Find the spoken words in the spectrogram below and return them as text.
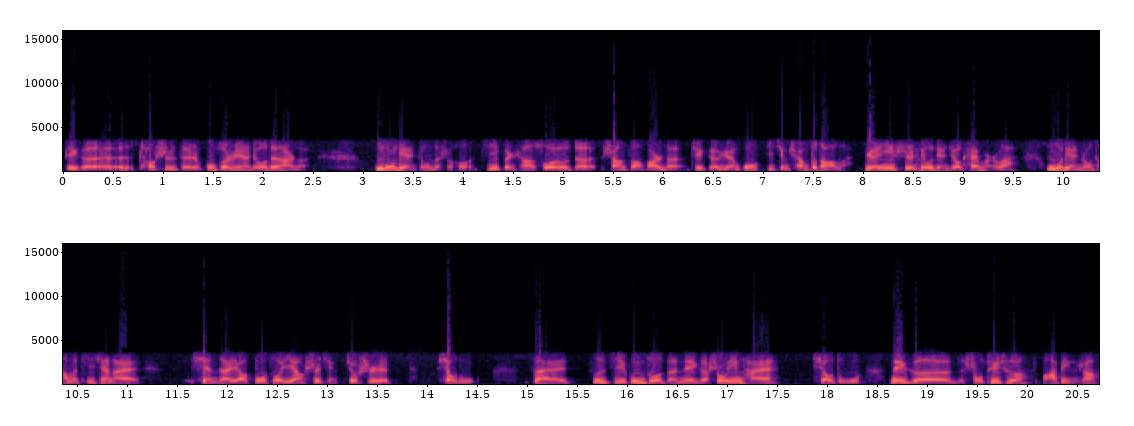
这个超市的工作人员留在那儿的，五点钟的时候，基本上所有的上早班的这个员工已经全部到了。原因是六点就要开门了，五点钟他们提前来，现在要多做一样事情，就是消毒，在自己工作的那个收银台消毒，那个手推车把柄上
